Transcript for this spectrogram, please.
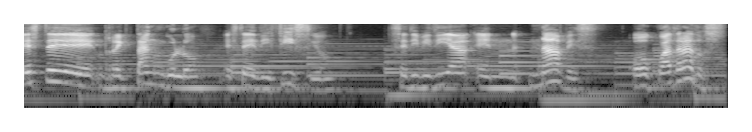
Este rectángulo, este edificio, se dividía en naves o cuadrados,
